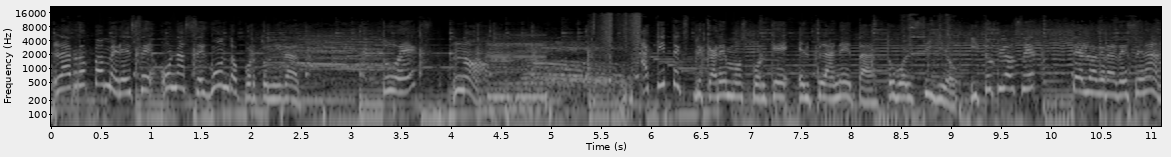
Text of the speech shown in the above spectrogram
La ropa merece una segunda oportunidad. ¿Tu ex? No. Aquí te explicaremos por qué el planeta, tu bolsillo y tu closet te lo agradecerán.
